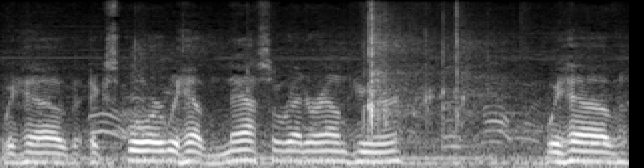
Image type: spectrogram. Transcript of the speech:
we have Explore. We have NASA right around here. We have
